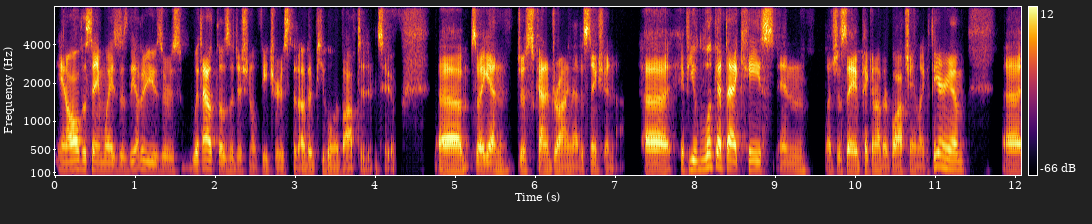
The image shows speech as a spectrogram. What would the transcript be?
in all the same ways as the other users without those additional features that other people have opted into. Um, so again, just kind of drawing that distinction. Uh, if you look at that case in, let's just say, pick another blockchain like Ethereum, uh,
